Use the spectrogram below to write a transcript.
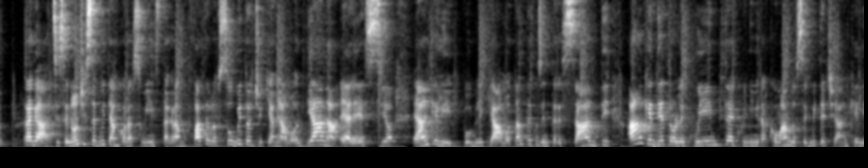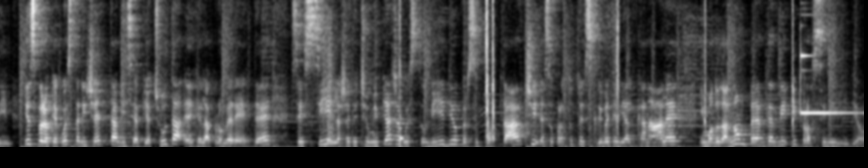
Ragazzi, se non ci seguite ancora su Instagram, fatelo subito, ci chiamiamo Diana e Alessio e anche lì pubblichiamo tante cose interessanti, anche anche dietro le quinte, quindi mi raccomando seguiteci anche lì. Io spero che questa ricetta vi sia piaciuta e che la proverete. Se sì, lasciateci un mi piace a questo video per supportarci e soprattutto iscrivetevi al canale in modo da non perdervi i prossimi video.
